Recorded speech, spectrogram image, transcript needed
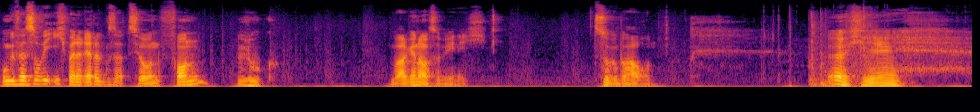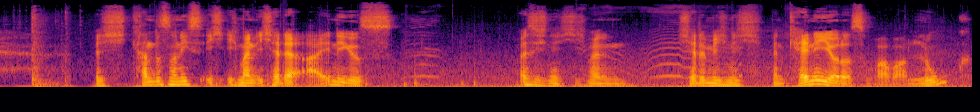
Ungefähr so wie ich bei der Rettungsaktion von Luke. War genauso wenig zu gebrauchen. Okay. Ich kann das noch nicht... Ich, ich meine, ich hätte einiges... Weiß ich nicht. Ich meine, ich hätte mich nicht... Wenn Kenny oder so, aber Luke...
